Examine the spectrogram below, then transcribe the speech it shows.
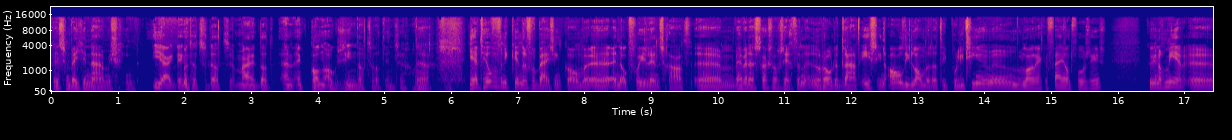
Dit is een beetje na misschien. Ja, ik denk dat ze dat... Maar dat, en ik kon ook zien dat ze dat in zich had. Ja. Je hebt heel veel van die kinderen voorbij zien komen. Uh, en ook voor je lens gehad. Uh, we hebben daar straks al gezegd... Een, een, rode draad is in al die landen... dat die politie uh, een belangrijke vijand voor ze is. Kun je nog meer eh,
